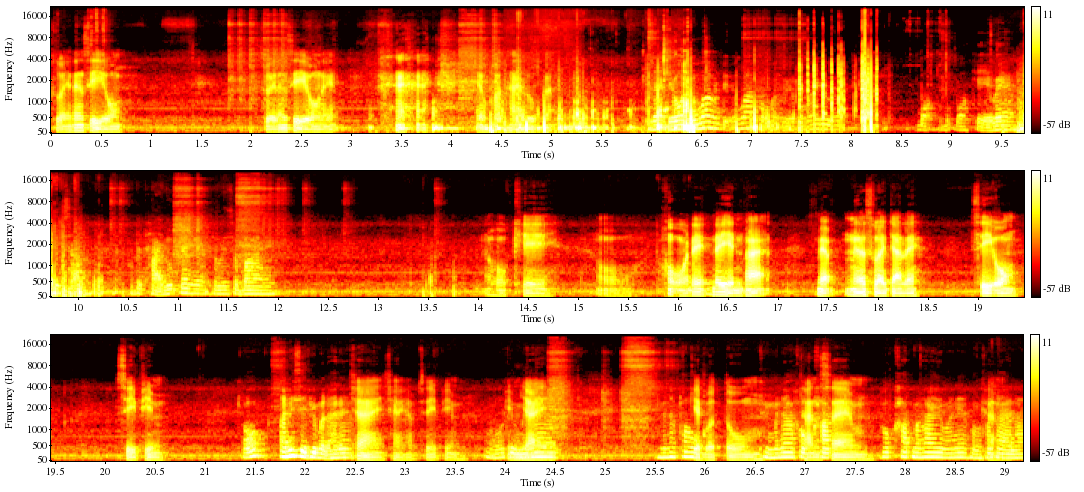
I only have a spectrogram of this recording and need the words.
สวยทั้งสี่องค์ สวยทั้งสี่องค์เลยเดี๋ยวขอถ่ายรูปก่อนแล้วเดี๋ยวเดี๋ยวว่าเดี๋ยวว่าผมเดี๋ยวผมให้ดูนะบอกบอกเก๋ไว้ที่สามเอาไปถ่ายรูปได้ไงสบายสบายโอเค โอ้โหได้ได้เห็นพระแบบเนื้อสวยจัดเลยสี่องค์สี่พิมพ์ๆโอ้อันนี้สีพิมพ์เหมือนอะไรเนี่ยใช่ใช่ครับสี่พิมพ์โอ้พิมพ์ใหญ่ไม่น่าพ่อเกียรติบัวตูมถึงไม่น่าเขาฐานคัดแซมเขาคัดมาให้มาเนี่ยผมเข้าใจละ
